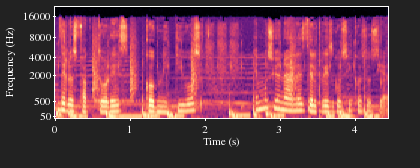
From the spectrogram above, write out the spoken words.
de los factores cognitivos emocionales del riesgo psicosocial.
